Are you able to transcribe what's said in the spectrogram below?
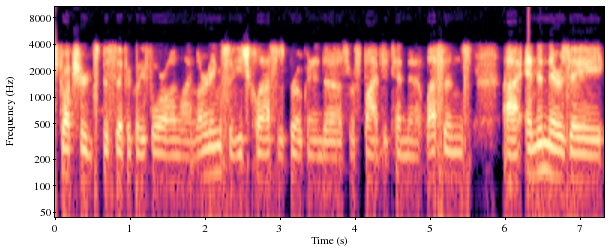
structured specifically for online learning. So each class is broken into sort of five to ten minute lessons, uh, and then there's a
